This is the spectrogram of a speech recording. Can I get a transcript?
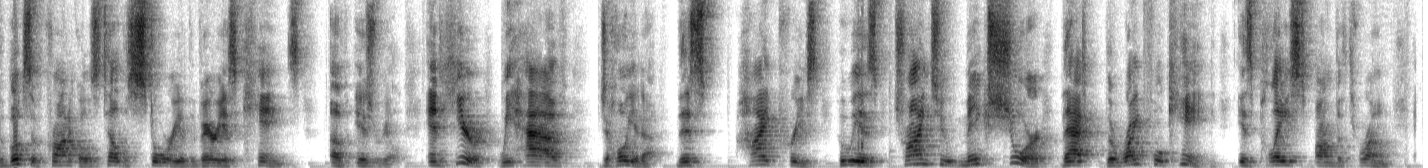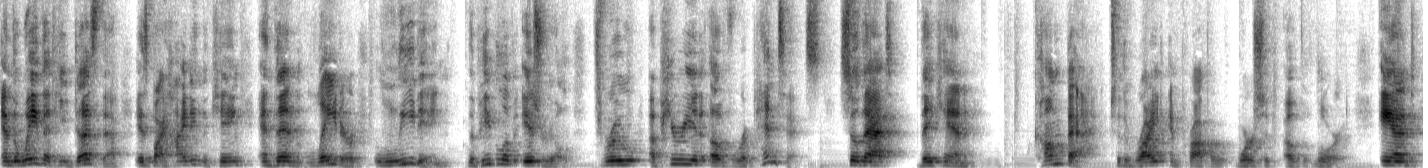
The books of Chronicles tell the story of the various kings of Israel. And here we have Jehoiada, this high priest, who is trying to make sure that the rightful king is placed on the throne. And the way that he does that is by hiding the king and then later leading the people of Israel through a period of repentance so that they can come back to the right and proper worship of the Lord. And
